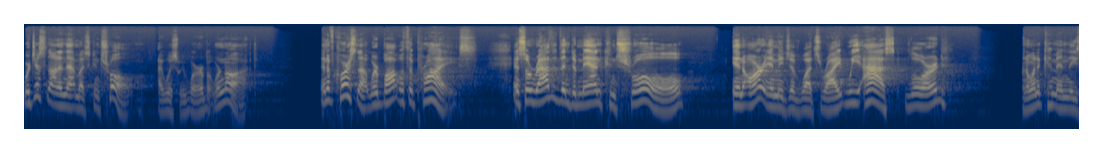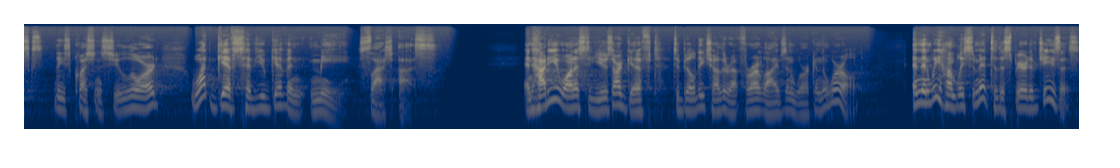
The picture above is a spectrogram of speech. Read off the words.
We're just not in that much control. I wish we were, but we're not. And of course not. We're bought with a price. And so rather than demand control in our image of what's right, we ask, Lord, and I want to commend these, these questions to you. Lord, what gifts have you given me slash us? And how do you want us to use our gift to build each other up for our lives and work in the world? And then we humbly submit to the Spirit of Jesus,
